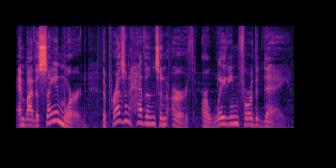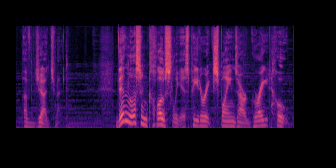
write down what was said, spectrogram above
And by the same Word, the present heavens and earth are waiting for the day of judgment. Then listen closely as Peter explains our great hope,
